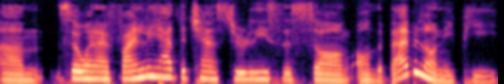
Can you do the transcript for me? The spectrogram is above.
Um, so when I finally had the chance to release this song on the Babylon EP,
